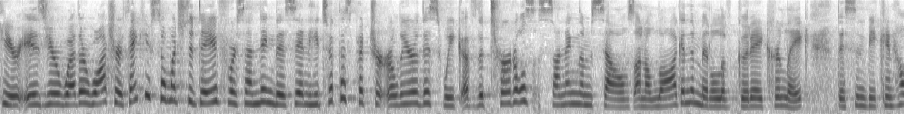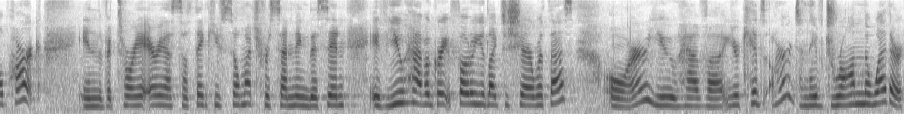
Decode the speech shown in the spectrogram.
Here is your weather watcher. Thank you so much to Dave for sending this in. He took this picture earlier this week of the turtles sunning themselves on a log in the middle of Goodacre Lake, this in Beacon Hill Park in the Victoria area. So thank you so much for sending this in. If you have a great photo you'd like to share with us, or you have uh, your kids' art and they've drawn the weather,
